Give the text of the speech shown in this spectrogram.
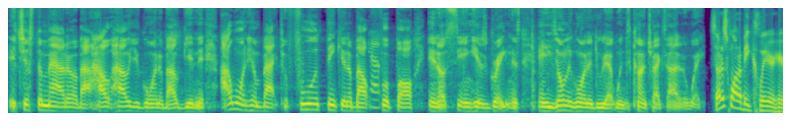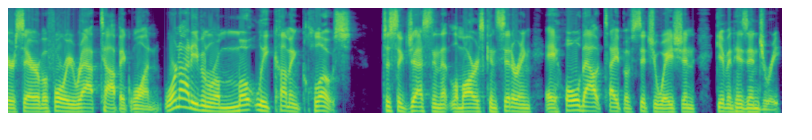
It's just a matter about how, how you're going about getting it. I want him back to full thinking about yep. football and us seeing his greatness. And he's only going to do that when his contract's out of the way. So I just want to be clear here, Sarah, before we wrap topic one. We're not even remotely coming close to suggesting that Lamar is considering a holdout type of situation given his injury.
